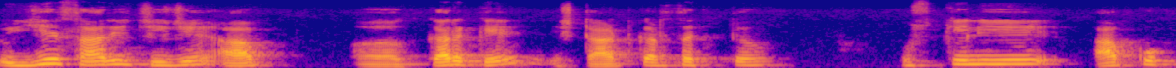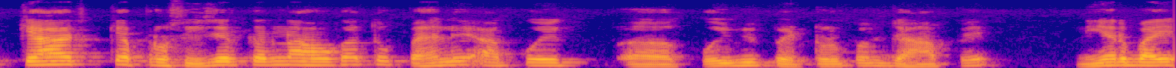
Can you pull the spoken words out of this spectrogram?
तो ये सारी चीज़ें आप करके स्टार्ट कर सकते हो। उसके लिए आपको क्या क्या प्रोसीजर करना होगा? तो पहले आपको एक कोई भी पेट्रोल पंप जहाँ पे नियर बाई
